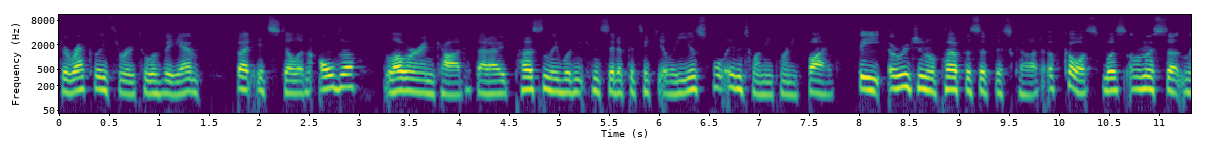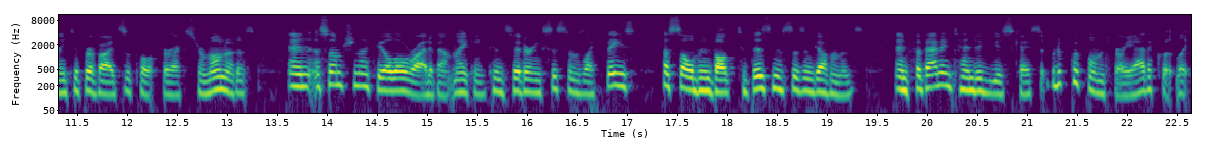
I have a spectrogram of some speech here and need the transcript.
directly through to a VM but it's still an older, lower end card that I personally wouldn't consider particularly useful in 2025. The original purpose of this card, of course, was almost certainly to provide support for extra monitors, an assumption I feel alright about making considering systems like these are sold in bulk to businesses and governments, and for that intended use case it would have performed very adequately.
